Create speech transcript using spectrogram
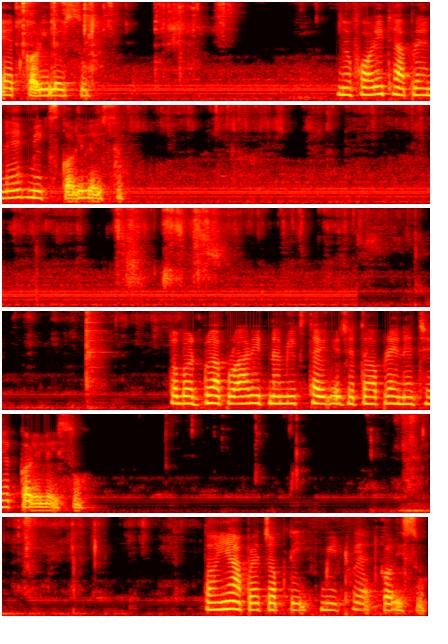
એડ કરી લઈશું. ને ફરીથી આપણે એને મિક્સ કરી લઈશું. તો બધું આપણું આ રીતના મિક્સ થઈ ગયું છે તો આપણે એને ચેક કરી લઈશું. તો અહીંયા આપણે ચપટી મીઠું એડ કરીશું.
